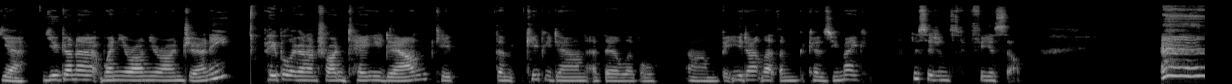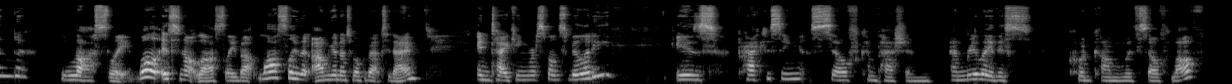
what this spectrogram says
yeah, you're gonna when you're on your own journey, people are gonna try and tear you down, keep them keep you down at their level um, but you don't let them because you make decisions for yourself. And lastly, well, it's not lastly, but lastly, that I'm going to talk about today in taking responsibility is practicing self compassion. And really, this could come with self love,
